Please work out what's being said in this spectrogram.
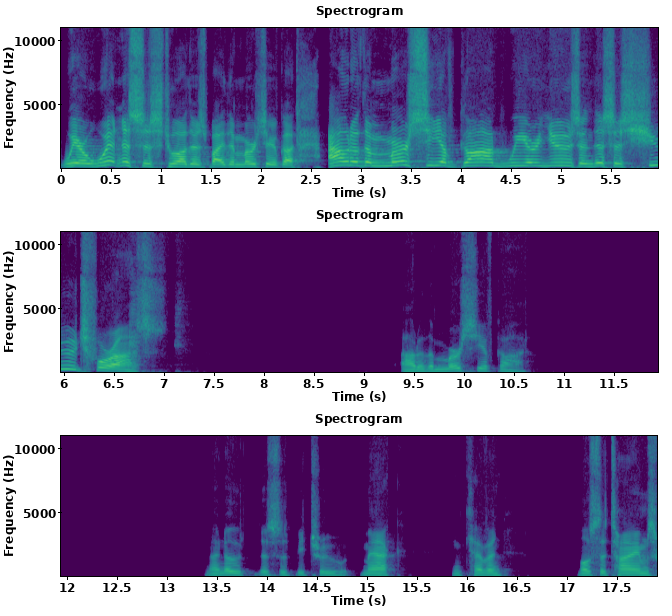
We are witnesses to others by the mercy of God. Out of the mercy of God, we are used, and this is huge for us. Out of the mercy of God. And I know this would be true, Mac and Kevin. Most of the times,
